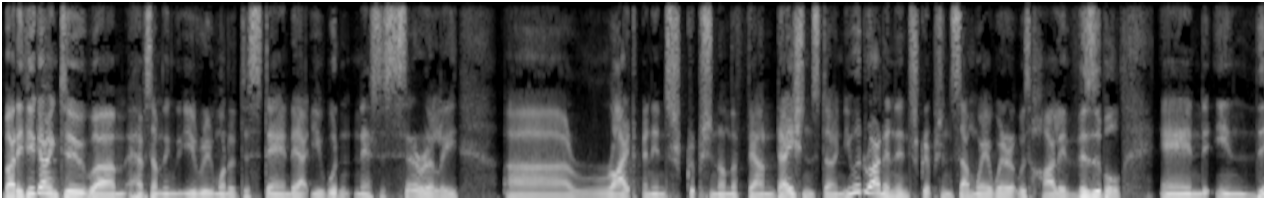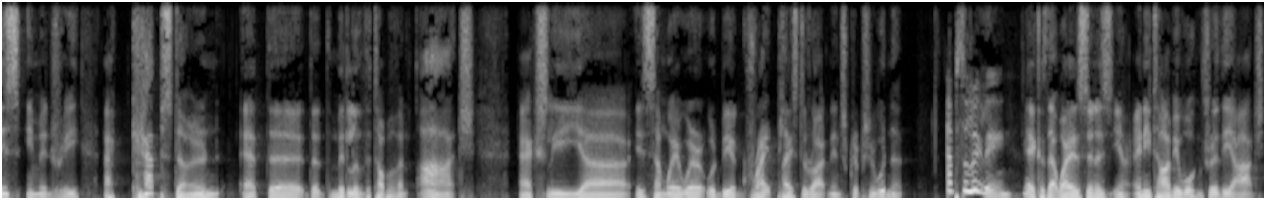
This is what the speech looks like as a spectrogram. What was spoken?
But if you're going to um, have something that you really wanted to stand out, you wouldn't necessarily uh, write an inscription on the foundation stone. You would write an inscription somewhere where it was highly visible. And in this imagery, a capstone at the, the, the middle of the top of an arch actually uh, is somewhere where it would be a great place to write an inscription, wouldn't it? Absolutely. Yeah, because that way, as soon as you know, anytime you're walking through the arch,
